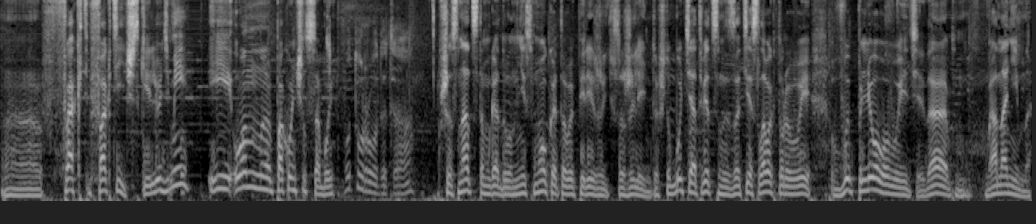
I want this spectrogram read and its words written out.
э, факт- фактически людьми, и он э, покончил с собой. Вот уроды-то, а. В шестнадцатом году он не смог этого пережить, к сожалению. Так что будьте ответственны за те слова, которые вы выплевываете, да, анонимно.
